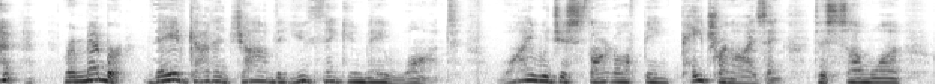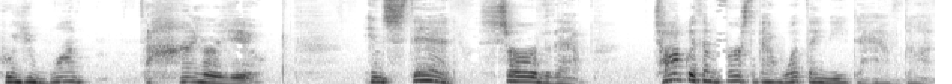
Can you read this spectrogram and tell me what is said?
Remember, they've got a job that you think you may want. Why would you start off being patronizing to someone who you want to hire you? Instead, serve them. Talk with them first about what they need to have done.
